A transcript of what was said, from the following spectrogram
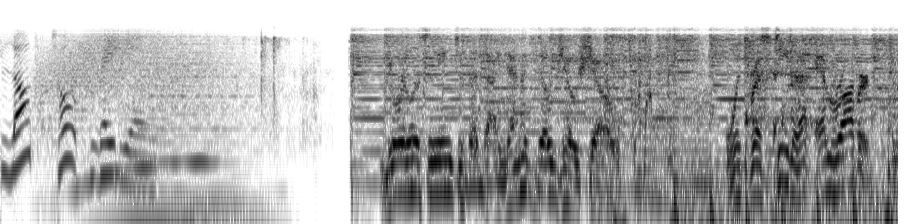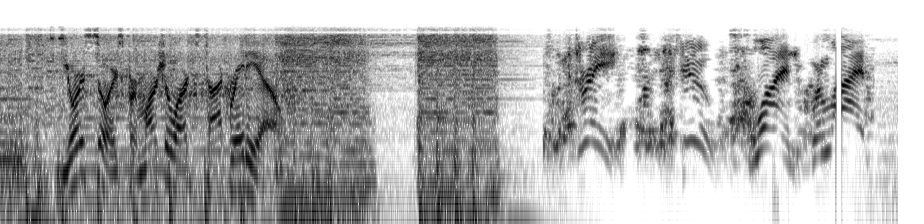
Blog Talk Radio. You're listening to the Dynamic Dojo Show with Restita and Robert, your source for martial arts talk radio. Three, two, one, we're live.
